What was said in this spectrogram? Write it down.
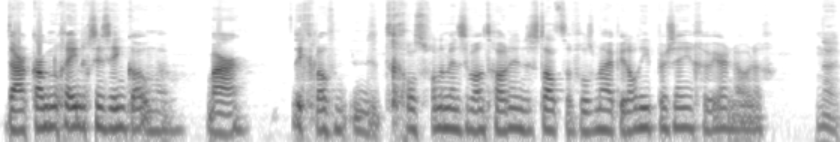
Daar kan ik nog enigszins in komen. Maar ik geloof, het gros van de mensen woont gewoon in de stad. En volgens mij heb je dan niet per se een geweer nodig. nee,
